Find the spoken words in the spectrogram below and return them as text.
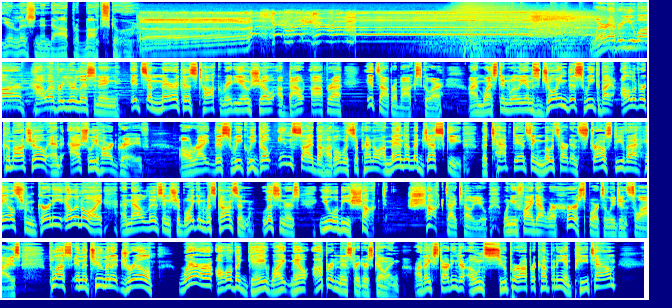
You're listening to Opera Box Score. Uh, let's get ready to rumble! Wherever you are, however you're listening, it's America's talk radio show about opera. It's Opera Box Score. I'm Weston Williams, joined this week by Oliver Camacho and Ashley Hardgrave. All right, this week we go inside the huddle with soprano Amanda Majeski. The tap dancing Mozart and Strauss diva hails from Gurnee, Illinois, and now lives in Sheboygan, Wisconsin. Listeners, you will be shocked. Shocked, I tell you, when you find out where her sports allegiance lies. Plus, in the two minute drill, where are all the gay white male opera administrators going? Are they starting their own super opera company in P Town?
